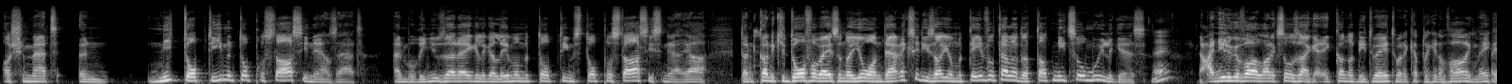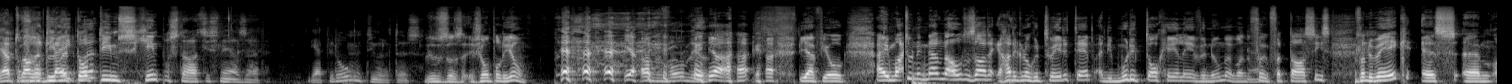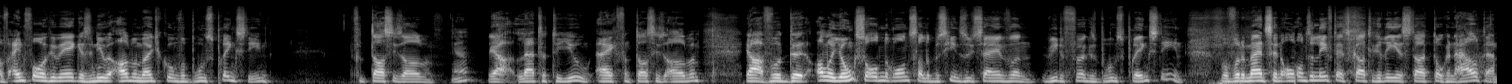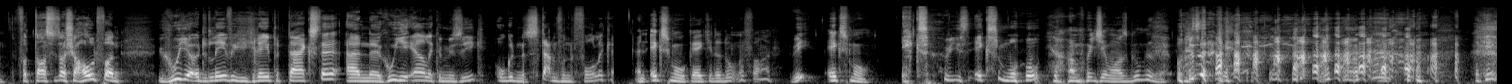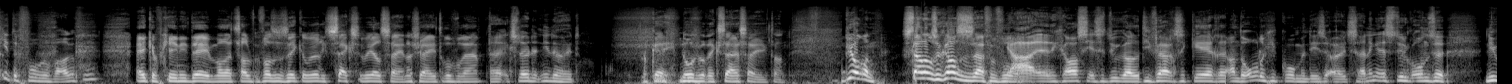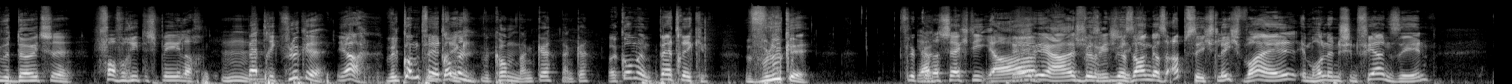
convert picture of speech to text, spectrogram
Als je met een niet-topteam een topprestatie neerzet. En Mourinho zet eigenlijk alleen maar met topteams topprestaties neer. Ja, dan kan ik je doorverwijzen naar Johan Derksen. Die zal je meteen vertellen dat dat niet zo moeilijk is. Nee? Ja, in ieder geval, laat ik zo zeggen. Ik kan dat niet weten, want ik heb er geen ervaring mee. Maar je hebt toch met me... topteams geen prestaties neerzetten. Die heb je er ook natuurlijk tussen. Dus dat is Jean-Paul de Jong. ja, bijvoorbeeld. ja, ja, die heb je ook. Hey, maar toen ik net in de auto zat, had ik nog een tweede tip. En die moet ik toch heel even noemen, want dat vind ik fantastisch. Van de week is, ehm, of eind vorige week, is een nieuwe album uitgekomen van Bruce Springsteen. Fantastisch album. Ja? Ja, Letter to You. Echt fantastisch album. Ja, voor de allerjongste onder ons zal het misschien zoiets zijn van... Wie de fuck is Bruce Springsteen? Maar voor de mensen in on- onze leeftijdscategorie is dat toch een held. En fantastisch als je houdt van goede uit het leven gegrepen teksten... en eh, goede eerlijke muziek. Ook een stem van het volk. En Xmo, kijk je dat ook nog vaak? Wie? Xmo. X, wie is Xmo? Ja, moet je maar eens googlen. Daar kijk je toch vaak, of niet? ik heb geen idee, maar het zal vast en zeker weer iets seksueels zijn als jij het erover hebt. Eh, ik sluit het niet uit. Oké, nooit weer excess, zeg ik dan. Bjorn, stel onze gast eens even voor. Ja, eh, de gast is natuurlijk al diverse keren aan de orde gekomen in deze uitzending. Het is natuurlijk onze nieuwe Duitse favoriete speler, Patrick Fluke. Ja, welkom Patrick. Welkom. Willkommen, danke, danke. Welkom Patrick Vluke. Ja, dat zegt hij. Ja, Hey, ja, ist schon Wir, richtig. wir sagen das absichtlich, weil im holländischen Fernsehen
